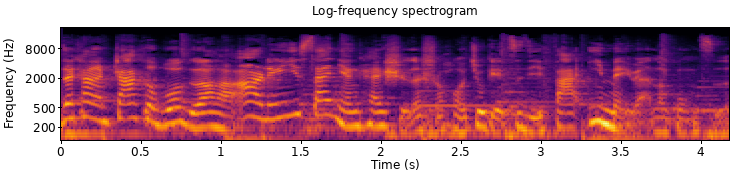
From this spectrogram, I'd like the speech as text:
你再看扎克伯格哈，二零一三年开始的时候就给自己发一美元的工资。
